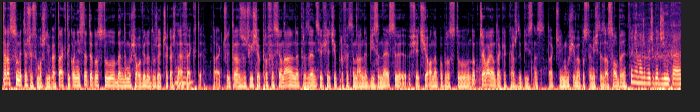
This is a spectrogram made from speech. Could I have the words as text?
Teraz w sumie też jest możliwe, tak? Tylko niestety po prostu będę musiał o wiele dłużej czekać na mhm. efekty, tak? Czyli teraz rzeczywiście profesjonalne prezencje w sieci, profesjonalne biznesy w sieci, one po prostu no, działają tak jak każdy biznes, tak? Czyli musimy po prostu mieć te zasoby. To nie może być godzinka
